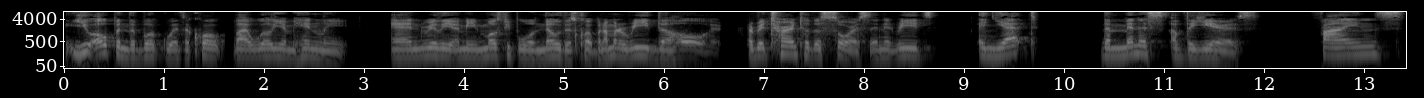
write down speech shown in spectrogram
You opened the book with a quote by William Henley. And really, I mean, most people will know this quote, but I'm going to read the whole, a return to the source. And it reads, and yet the menace of the years finds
